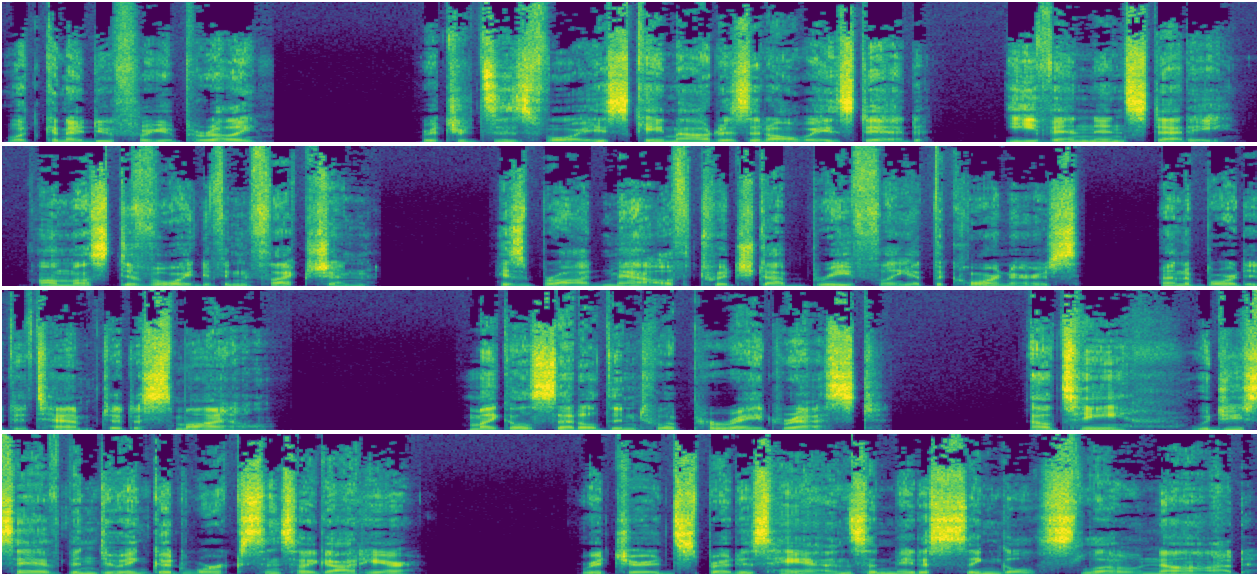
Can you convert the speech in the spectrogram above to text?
What can I do for you, Pirelli? Richards's voice came out as it always did, even and steady, almost devoid of inflection. His broad mouth twitched up briefly at the corners, an aborted attempt at a smile. Michael settled into a parade rest. LT, would you say I've been doing good work since I got here? Richard spread his hands and made a single, slow nod.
